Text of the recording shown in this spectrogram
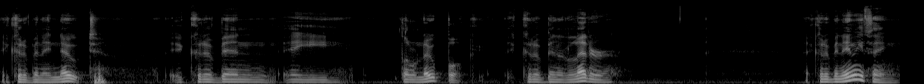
It could have been a note. It could have been a little notebook. It could have been a letter. It could have been anything.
